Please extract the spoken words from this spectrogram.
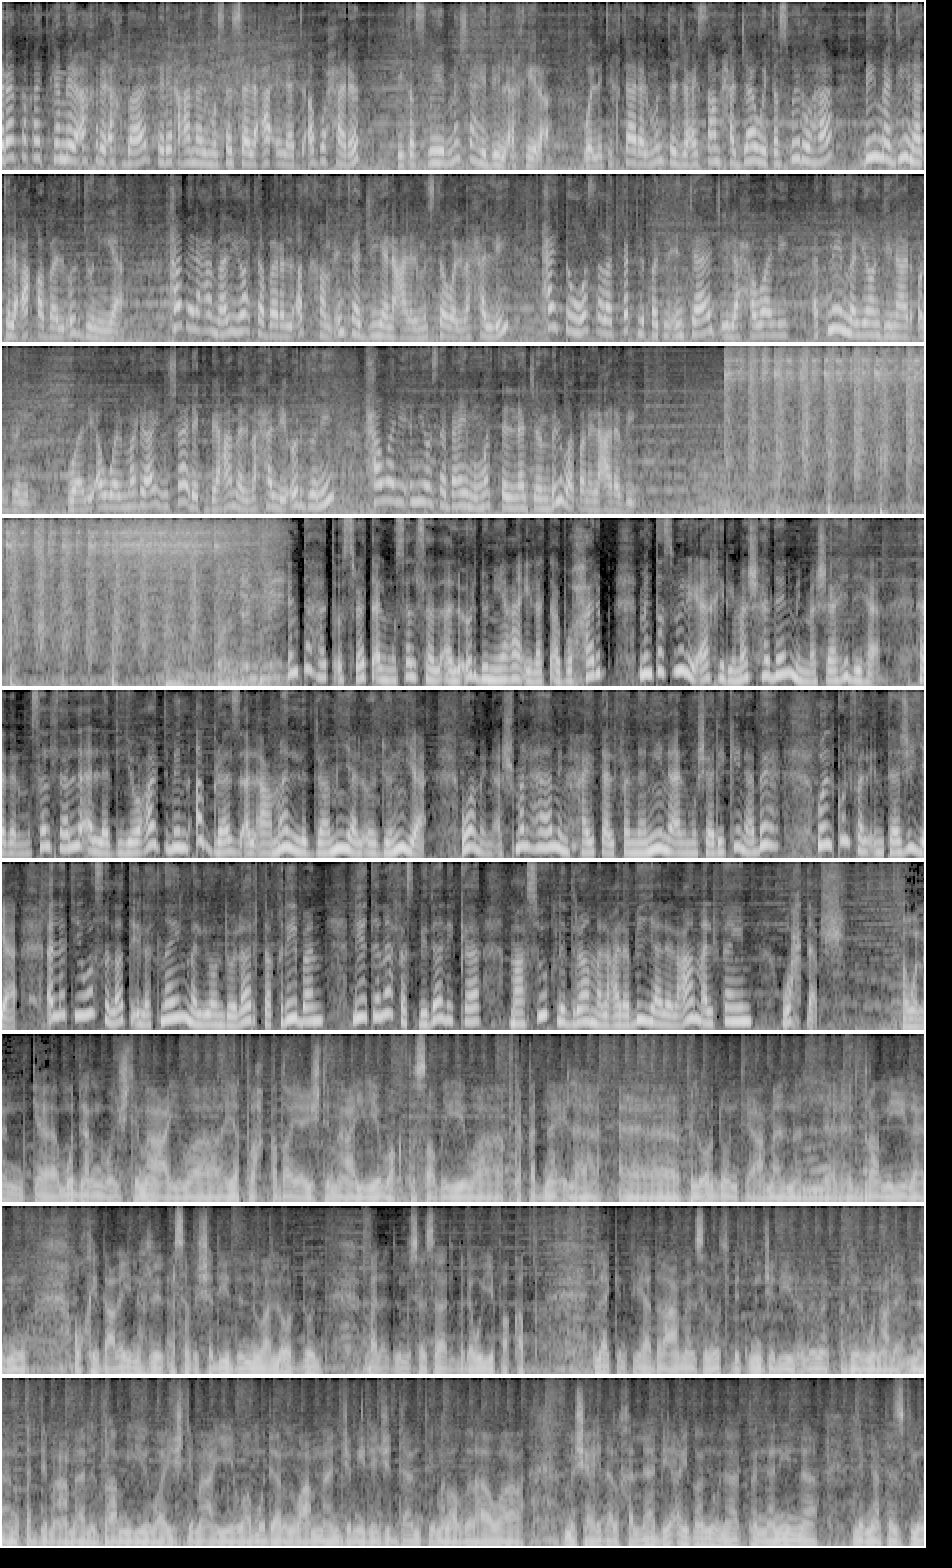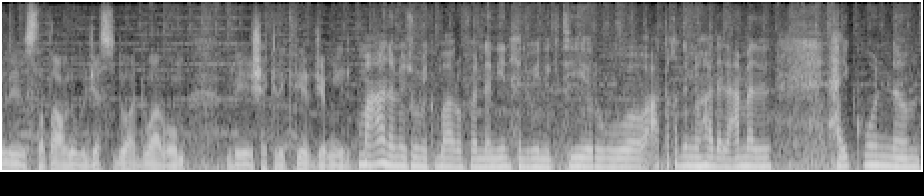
رافقت كاميرا آخر الأخبار فريق عمل مسلسل عائلة أبو حرب بتصوير مشاهده الأخيرة والتي اختار المنتج عصام حجاوي تصويرها بمدينة العقبة الأردنية. هذا العمل يعتبر الأضخم إنتاجيا على المستوى المحلي حيث وصلت تكلفة الإنتاج إلى حوالي 2 مليون دينار أردني. ولأول مرة يشارك بعمل محلي أردني حوالي 170 ممثل نجم بالوطن العربي. انتهت أسرة المسلسل الأردني عائلة أبو حرب من تصوير آخر مشهد من مشاهدها. هذا المسلسل الذي يعد من أبرز الأعمال الدرامية الأردنية ومن أشملها من حيث الفنانين المشاركين به والكلفة الإنتاجية التي وصلت إلى 2 مليون دولار تقريبا ليتنافس بذلك مع سوق الدراما العربية للعام 2011 اولا كمودرن واجتماعي ويطرح قضايا اجتماعية واقتصادية وافتقدنا لها آه، في الأردن في أعمالنا الدرامية لأنه أخذ علينا للأسف الشديد إنه الأردن بلد المسلسلات البدوية فقط. لكن في هذا العمل سنثبت من جديد أننا قادرون على أن نقدم أعمال درامية واجتماعية ومودرن وعمان جميلة جدا في مناظرها ومشاهدها الخلابة. أيضا هناك فنانين اللي بنعتز فيهم اللي استطاعوا انهم يجسدوا أدوارهم. بشكل كثير جميل. معانا نجوم كبار وفنانين حلوين كثير وأعتقد إنه هذا العمل حيكون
